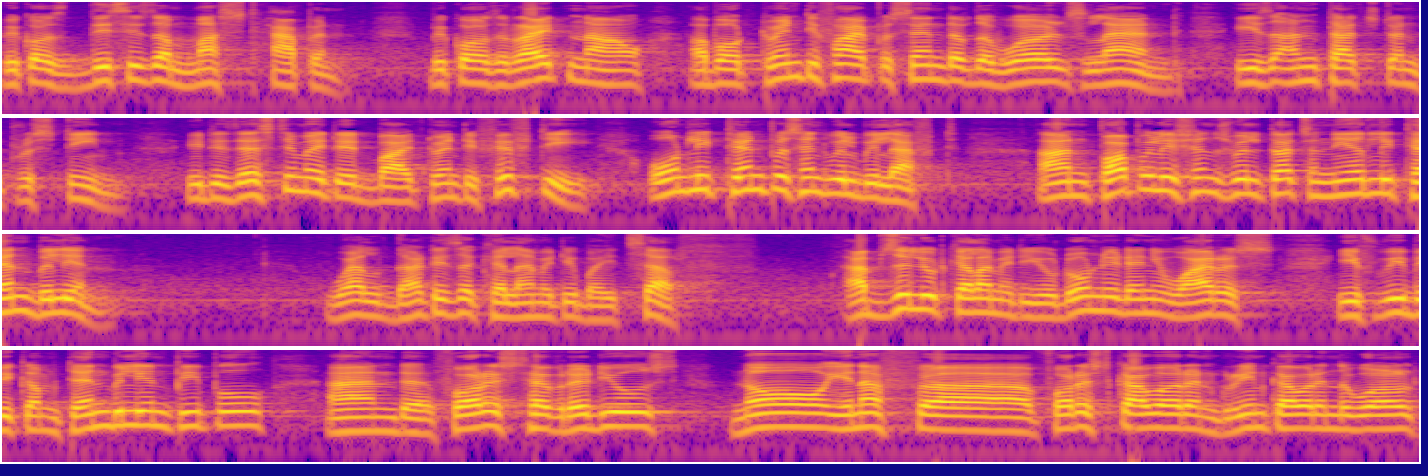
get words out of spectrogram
because this is a must happen. Because right now, about twenty-five percent of the world's land is untouched and pristine. It is estimated by 2050, only ten percent will be left and populations will touch nearly ten billion. Well, that is a calamity by itself absolute calamity, you don't need any virus. If we become ten billion people and uh, forests have reduced, no enough uh, forest cover and green cover in the world,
